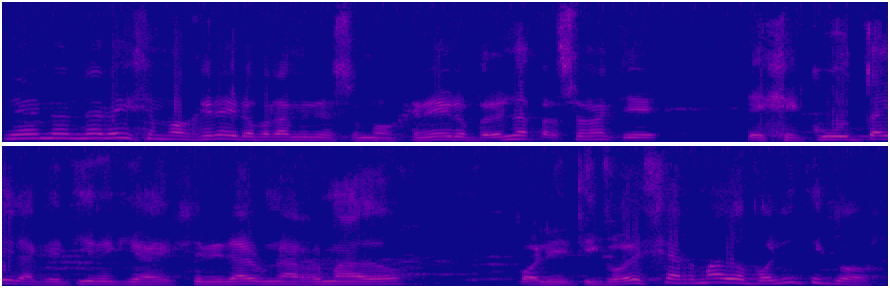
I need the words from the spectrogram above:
no, no, no le dicen monjenero, para mí no es un monjenero, pero es la persona que ejecuta y la que tiene que generar un armado político. Ese armado político,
